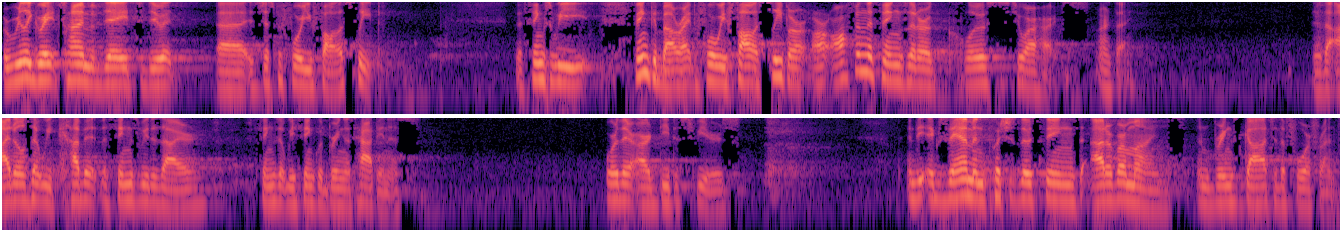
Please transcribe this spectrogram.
A really great time of day to do it uh, is just before you fall asleep the things we think about right before we fall asleep are, are often the things that are closest to our hearts, aren't they? They're the idols that we covet, the things we desire, things that we think would bring us happiness. Or they're our deepest fears. And the examen pushes those things out of our minds and brings God to the forefront.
